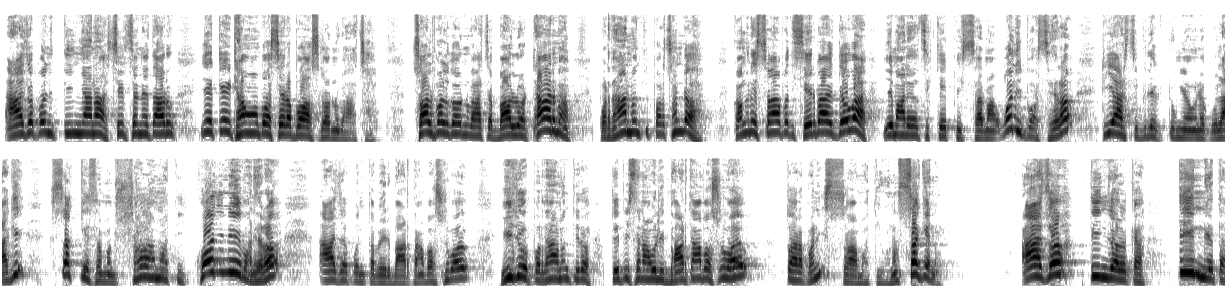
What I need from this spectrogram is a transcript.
आज पनि तिनजना शीर्ष नेताहरू एकै ठाउँमा बसेर बहस गर्नुभएको छ। छलफल गर्नुभएको छ। बालुवाटारमा प्रधानमन्त्री प्रचण्ड कङ्ग्रेस सभापति शेरबहादुर देउवा एमाले चाहिँ केपी शर्मा ओली बसेर टिआरसी विधेयक टुङ्ग्याउनको लागि सकेसम्म सहमति खोज्ने भनेर आज पनि तपाईँहरू वार्तामा बस्नुभयो। हिजो प्रधानमन्त्री र केपी शर्मा ओली वार्तामा बस्नुभयो तर पनि सहमति हुन सकेन। आज तिन दलका तिन नेता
